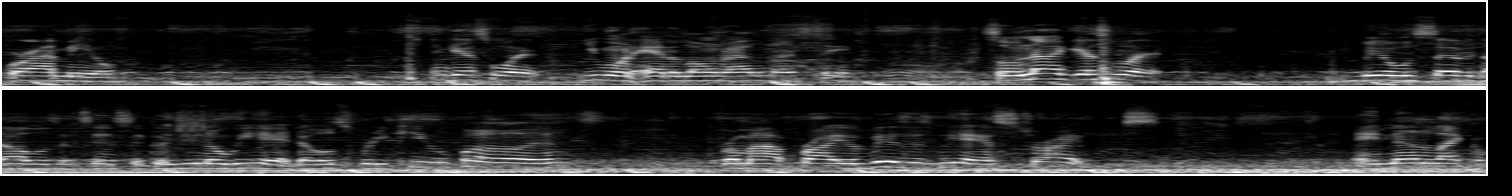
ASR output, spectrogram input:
for our meal. And guess what? You want to add a Long Island iced tea. So now guess what? Bill was seven dollars and ten cents because you know we had those free coupons from our prior visits. We had stripes. Ain't nothing like a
